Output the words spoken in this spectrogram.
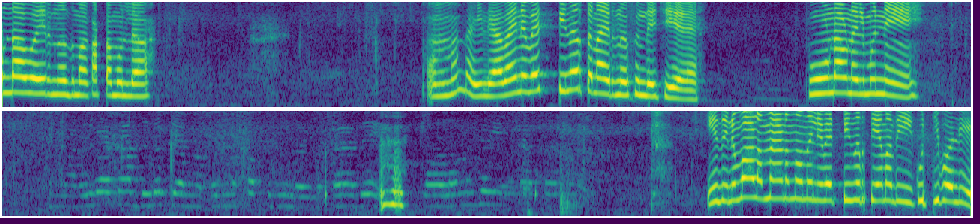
ഉണ്ടാവുമായിരുന്നു ഇതുമാ കട്ടമുല്ല. ഒന്നും ഉണ്ടായില്ല. അതതിനെ വെട്ടി നിർത്തണമായിരുന്നു സുന്ദേച്ചിയെ പൂ ഉണ്ടാവണതിൽ മുന്നേ. ഇതിന് വളം വേണമെന്നൊന്നുമില്ല? വെട്ടി നിർത്തിയാൽ മതി കുറ്റി പോലെ.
